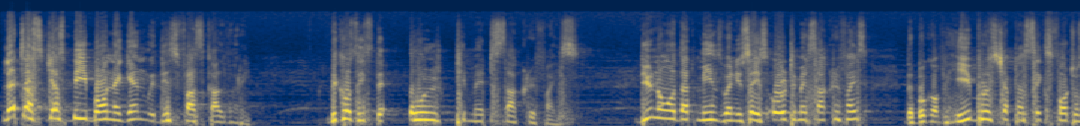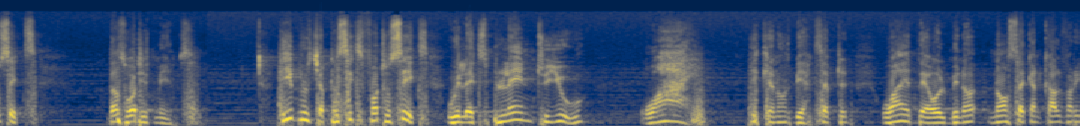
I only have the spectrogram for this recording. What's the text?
Let us just be born again with this first calvary. Because it's the ultimate sacrifice. Do you know what that means when you say it's ultimate sacrifice? The book of hebrews chapter 6 4 to 6 that's what it means Hebrews chapter 6, 4 to 6 will explain to you why he cannot be accepted. Why there will be no, no second Calvary?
